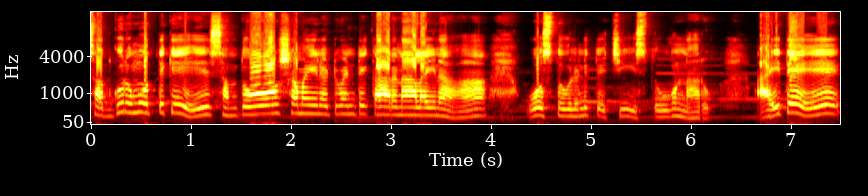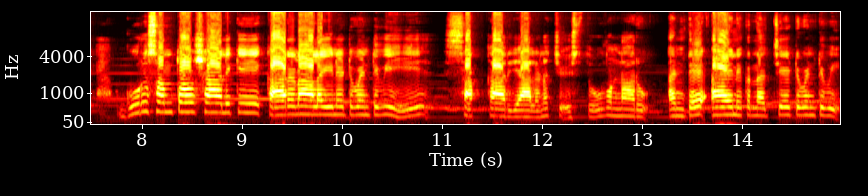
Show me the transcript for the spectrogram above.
సద్గురుమూర్తికి సంతోషమైనటువంటి కారణాలైన వస్తువులను తెచ్చి ఇస్తూ ఉన్నారు. అయితే గురు సంతోషానికి కారణాలైనటువంటివి సత్కార్యాలను చేస్తూ ఉన్నారు. అంటే ఆయనకు నచ్చేటువంటివి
